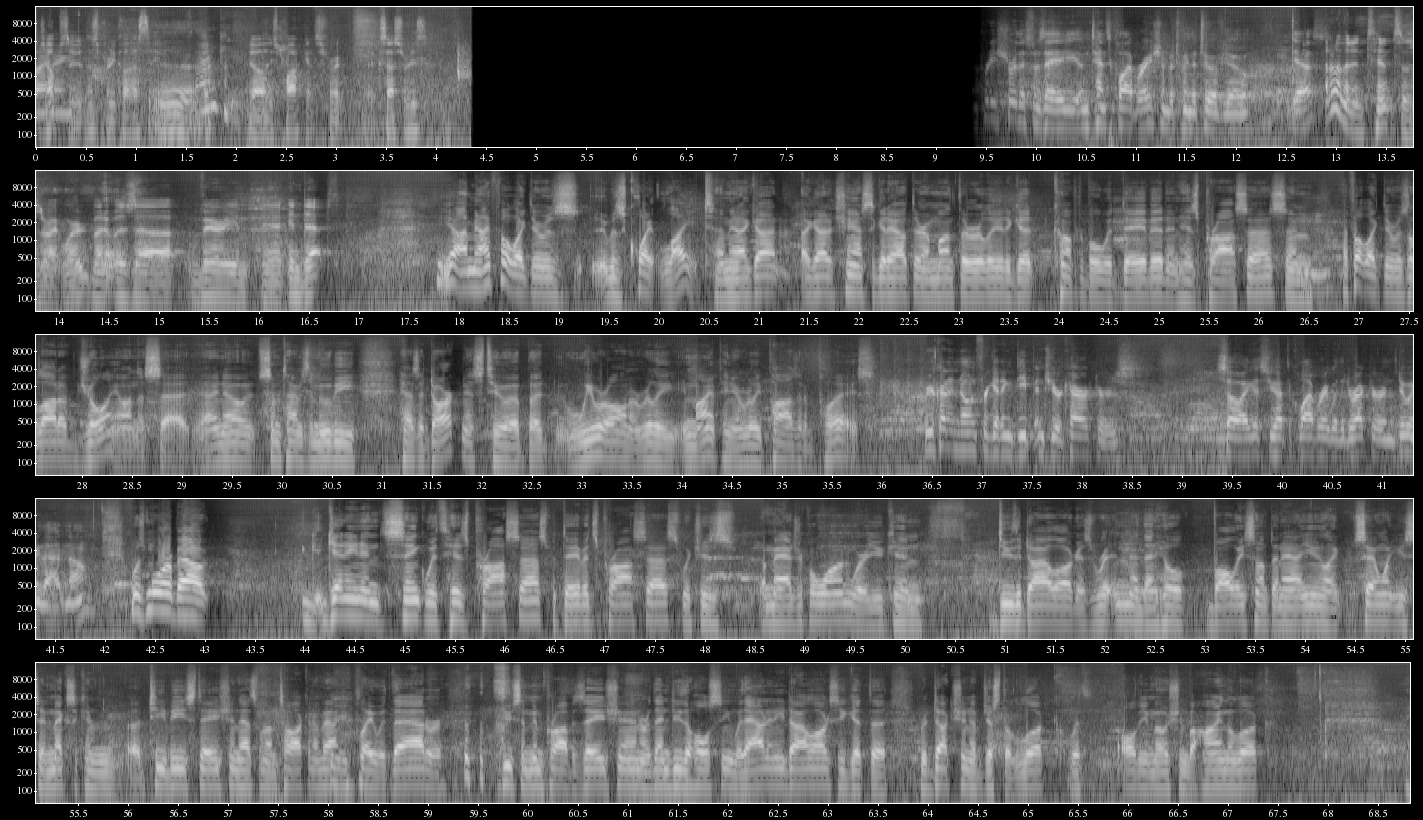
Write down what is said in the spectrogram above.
jumpsuit. That's pretty classy. Thank you. Got all these pockets for accessories. I'm pretty sure this was a intense collaboration between the two of you. Yes? I don't know that intense is the right word, but it was uh, very uh, in depth. Yeah, I mean, I felt like there was it was quite light. I mean, I got I got a chance to get out there a month early to get comfortable with David and his process, and mm-hmm. I felt like there was a lot of joy on the set. I know sometimes the movie has a darkness to it, but we were all in a really, in my opinion, a really positive place. You're kind of known for getting deep into your characters. So I guess you have to collaborate with the director in doing that, no? It was more about getting in sync with his process, with David's process, which is a magical one where you can do the dialogue as written and then he'll volley something at you like say I want you to say Mexican uh, TV station that's what I'm talking about you play with that or do some improvisation or then do the whole scene without any dialogue so you get the reduction of just the look with all the emotion behind the look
